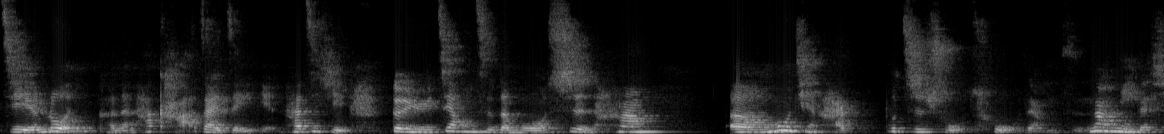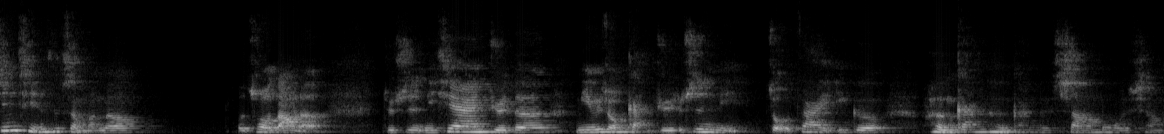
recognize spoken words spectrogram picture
结论，可能他卡在这一点，他自己对于这样子的模式，他呃目前还不知所措这样子。那你的心情是什么呢？我抽到了。就是你现在觉得你有一种感觉，就是你走在一个很干很干的沙漠上，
